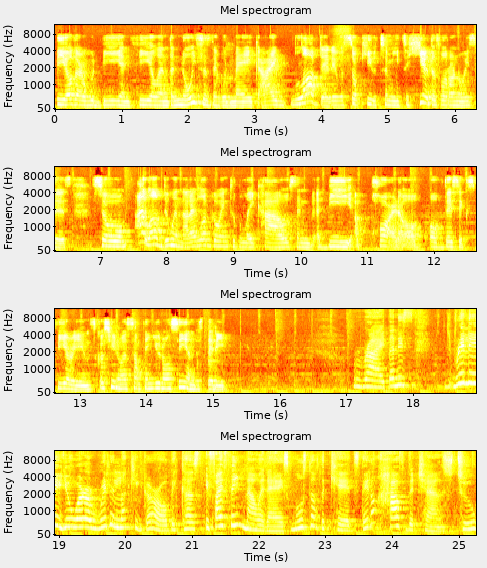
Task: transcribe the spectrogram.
the other would be and feel and the noises they would make. I loved it. It was so cute to me to hear those little noises. So I love doing that. I love going to the lake house and be a part of, of this experience because, you know, it's something you don't see in the city. Right. And it's really you were a really lucky girl because if I think nowadays most of the kids they don't have the chance to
